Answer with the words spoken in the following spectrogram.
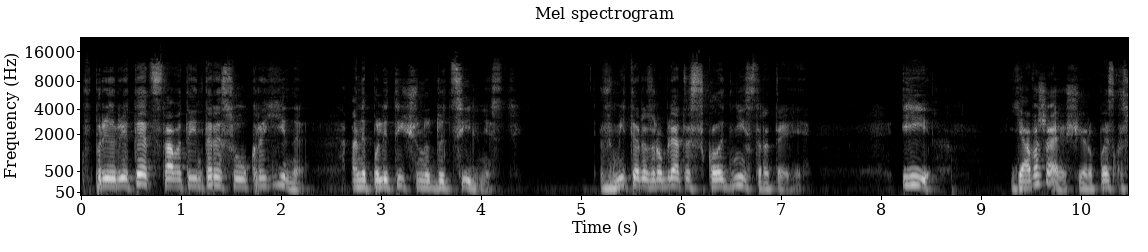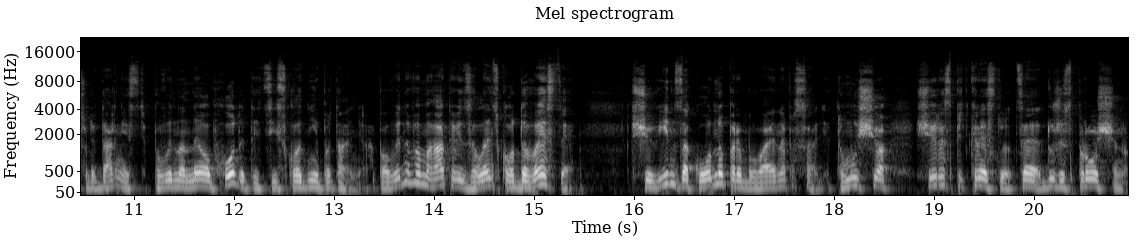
в пріоритет ставити інтереси України, а не політичну доцільність, вміти розробляти складні стратегії. І я вважаю, що європейська солідарність повинна не обходити ці складні питання, а повинна вимагати від Зеленського довести, що він законно перебуває на посаді. Тому що, ще раз підкреслюю, це дуже спрощено.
